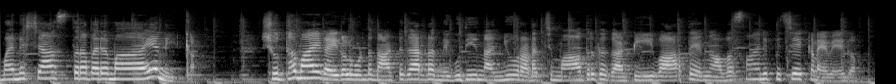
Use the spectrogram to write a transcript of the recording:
മനഃശാസ്ത്രപരമായ നീക്കം. ശുദ്ധമായ കൈകൾ കൊണ്ട് നാട്ടുകാരുടെ നികുതിയിൽ നിന്ന് അഞ്ഞൂറ് അടച്ച് മാതൃക കാട്ടി ഈ വാർത്ത അങ്ങ് അവസാനിപ്പിച്ചേക്കണേ വേഗം.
